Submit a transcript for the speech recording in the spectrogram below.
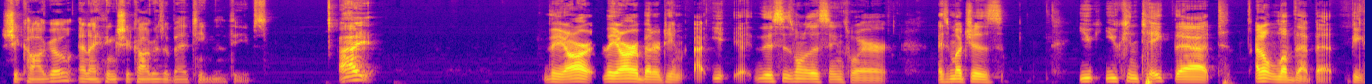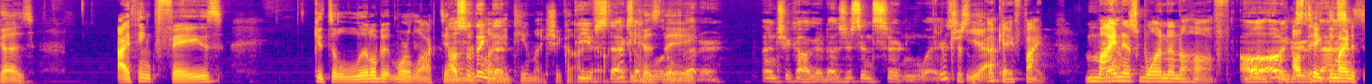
Chicago, and I think Chicago's a better team than Thieves. I They are they are a better team. I- y- y- This is one of those things where, as much as you you can take that, I don't love that bet because I think FaZe gets a little bit more locked in. I also think playing that a team like Chicago Thieves stacks up a because little they better than Chicago does, just in certain ways. Interesting. Yeah. Okay, fine. Minus one and a half. I'll- I'll I'll take that. the minus.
